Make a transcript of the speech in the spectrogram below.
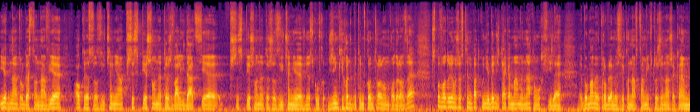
Jedna, druga strona wie, okres rozliczenia, przyspieszone też walidacje, przyspieszone też rozliczenie wniosków dzięki choćby tym kontrolom po drodze spowodują, że w tym wypadku nie będzie tak jak mamy na tą chwilę, bo mamy problemy z wykonawcami, którzy narzekają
